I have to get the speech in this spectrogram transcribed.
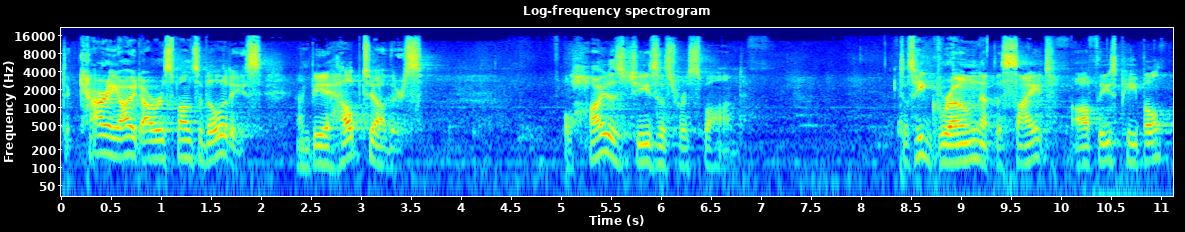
to carry out our responsibilities and be a help to others. Well, how does Jesus respond? Does he groan at the sight of these people?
